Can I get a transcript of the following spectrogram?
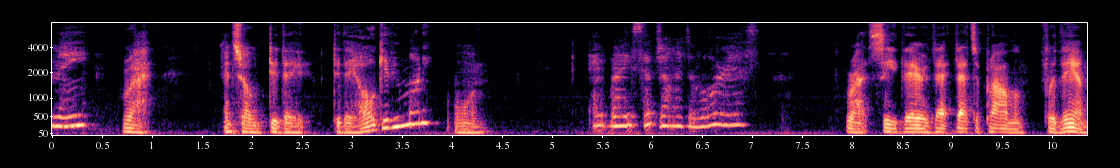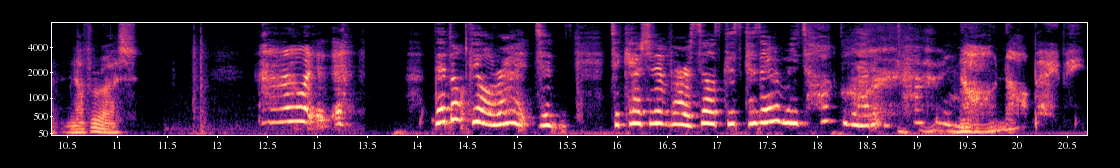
me? Right. And so, did they, did they all give you money? Or, Everybody except John and Dolores. right, see, there, that, that's a problem for them, not for us. I don't know. It, it, that don't feel right to to cash it in for ourselves because cause everybody talked about it. talked about it. No, no, baby.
